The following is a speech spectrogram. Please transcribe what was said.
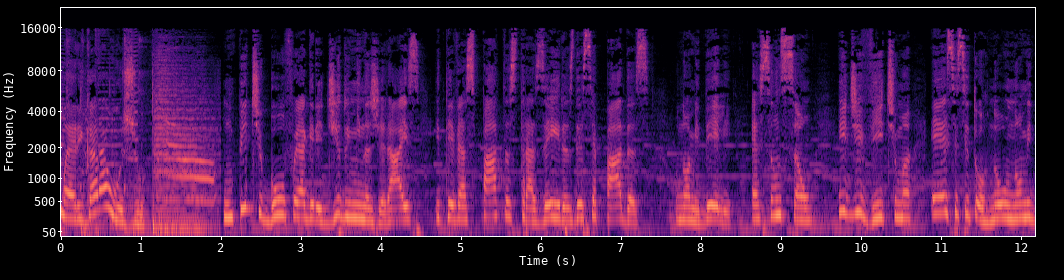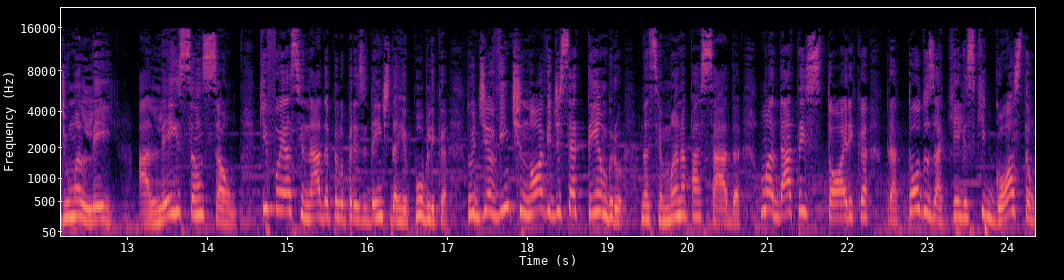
com Eric Araújo. Um pitbull foi agredido em Minas Gerais e teve as patas traseiras decepadas. O nome dele é Sansão e de vítima esse se tornou o nome de uma lei, a Lei Sanção, que foi assinada pelo presidente da República no dia 29 de setembro, na semana passada. Uma data histórica para todos aqueles que gostam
